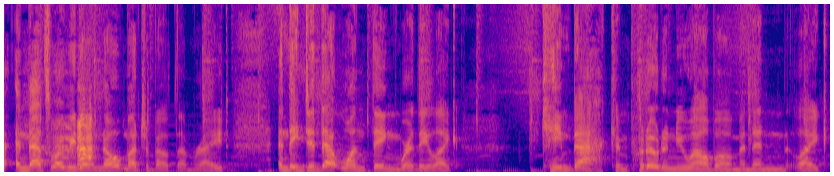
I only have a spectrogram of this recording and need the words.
and that's why we don't know much about them, right? And they did that one thing where they like came back and put out a new album and then like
